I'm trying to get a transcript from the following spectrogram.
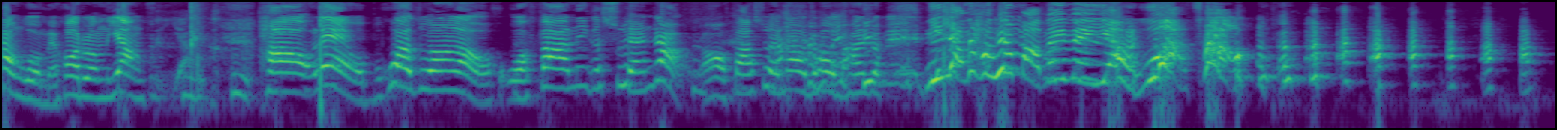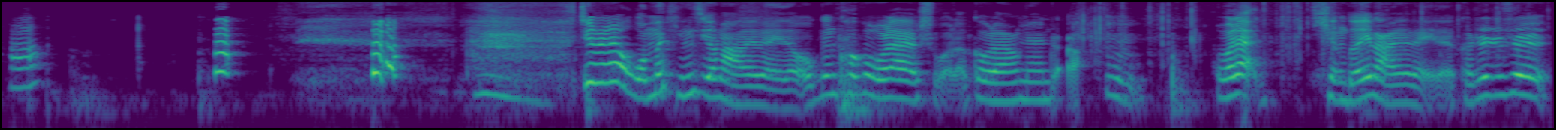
看过我没化妆的样子一样。好嘞，我不化妆了，我我发那个素颜照，然后我发素颜照之后，我马上说，你长得好像马薇薇一样。我操！就是我们挺喜欢马薇薇的，我跟 Coco 我俩也说了，给我两张面纸儿，嗯，我俩挺得意马薇薇的。可是就是，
